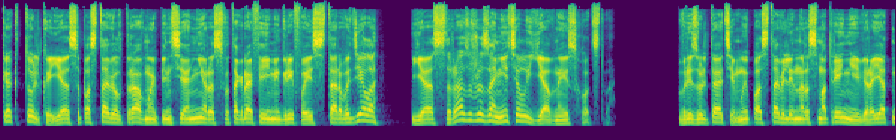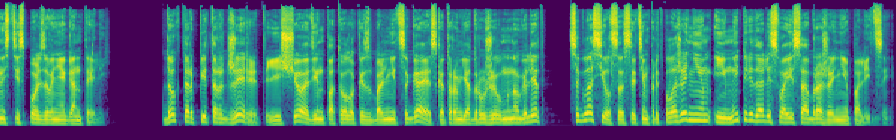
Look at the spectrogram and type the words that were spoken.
Как только я сопоставил травмы пенсионера с фотографиями грифа из старого дела, я сразу же заметил явное сходство. В результате мы поставили на рассмотрение вероятность использования гантелей. Доктор Питер Джеррит, еще один патолог из больницы Гая, с которым я дружил много лет, согласился с этим предположением, и мы передали свои соображения полиции.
